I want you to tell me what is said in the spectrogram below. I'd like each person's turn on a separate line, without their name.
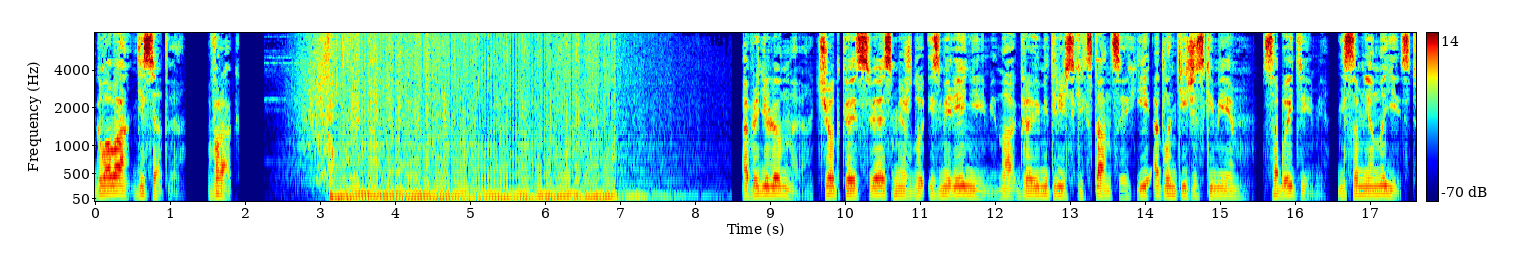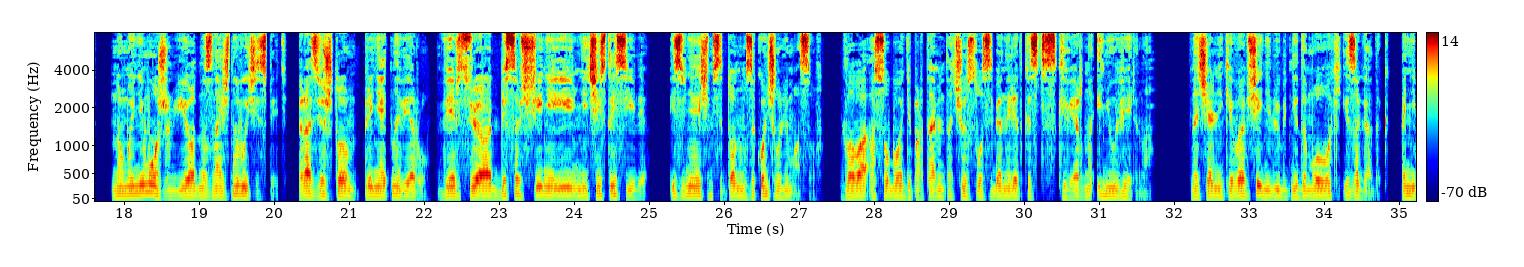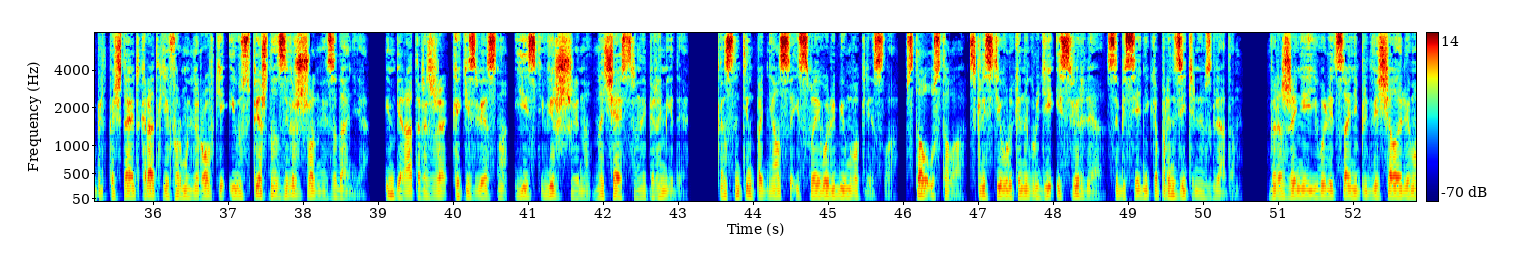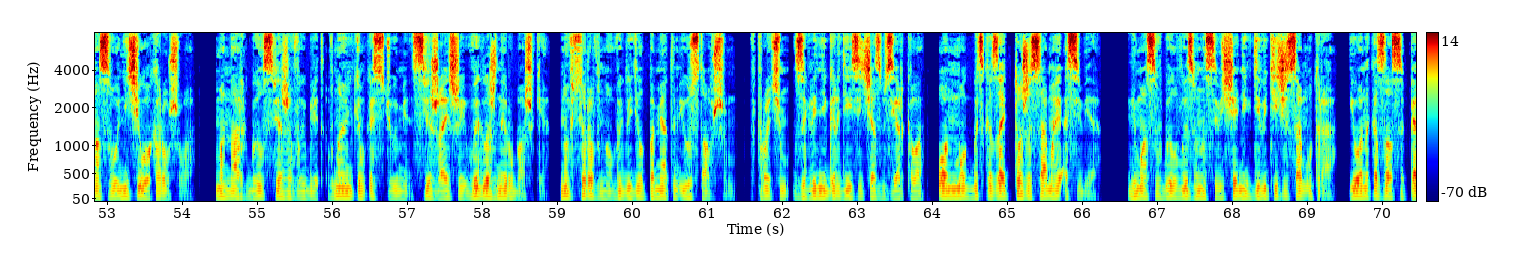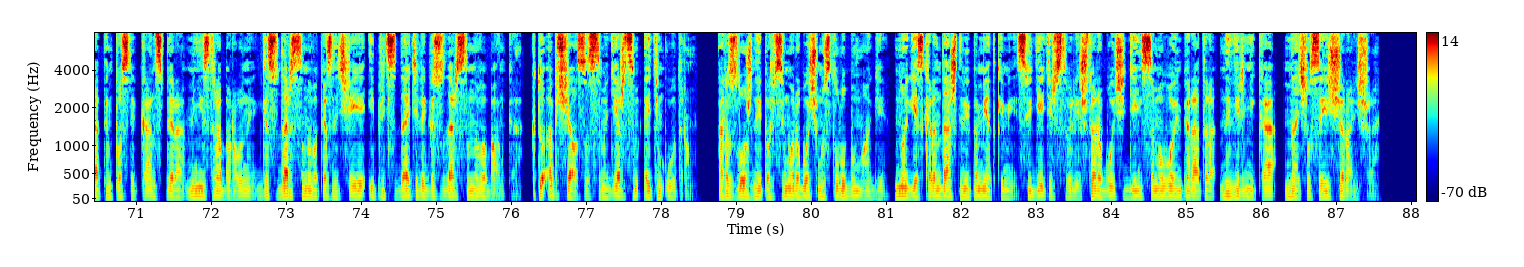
Глава 10. Враг. Определенная, четкая связь между измерениями на гравиметрических станциях и атлантическими событиями, несомненно, есть. Но мы не можем ее однозначно вычислить, разве что принять на веру версию о бесовщине и нечистой силе. Извиняющимся тоном закончил Лимасов. Глава особого департамента чувствовал себя на редкость скверно и неуверенно. Начальники вообще не любят недомолвок и загадок. Они предпочитают краткие формулировки и успешно завершенные задания. Императоры же, как известно, есть вершина начальственной пирамиды. Константин поднялся из своего любимого кресла, встал у стола, скрестив руки на груди и сверля собеседника пронзительным взглядом. Выражение его лица не предвещало Лемасову ничего хорошего. Монарх был свежевыбрит, в новеньком костюме, свежайшей выглаженной рубашке, но все равно выглядел помятым и уставшим. Впрочем, загляни Гордей сейчас в зеркало, он мог бы сказать то же самое о себе. Лимасов был вызван на совещание к девяти часам утра, и он оказался пятым после канцлера, министра обороны, государственного казначея и председателя Государственного банка, кто общался с самодержцем этим утром. Разложенные по всему рабочему столу бумаги, многие с карандашными пометками, свидетельствовали, что рабочий день самого императора наверняка начался еще раньше.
